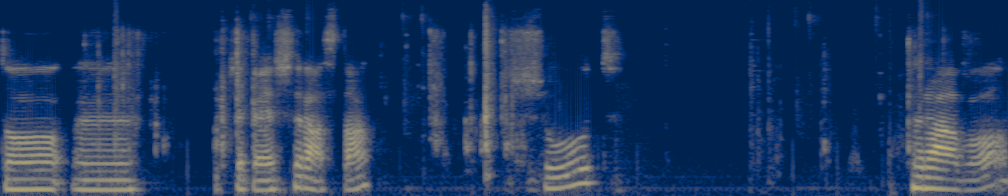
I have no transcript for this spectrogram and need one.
to yy, czekaj jeszcze raz, ta. Przód. Prawo.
